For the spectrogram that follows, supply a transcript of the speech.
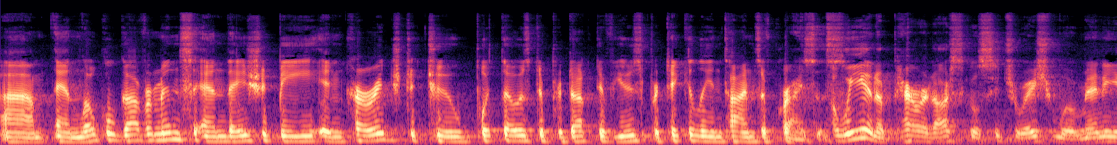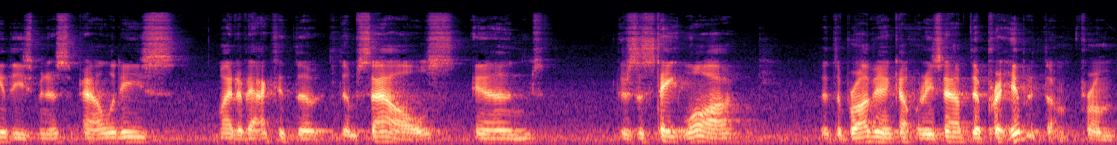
um, and local governments, and they should be encouraged to put those to productive use, particularly in times of crisis. Are we in a paradoxical situation where many of these municipalities might have acted the- themselves and there's a state law that the broadband companies have that prohibit them from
